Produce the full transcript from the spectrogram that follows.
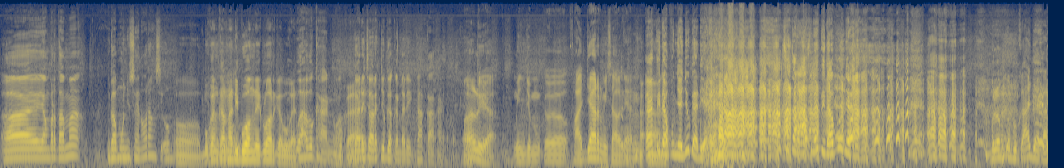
Eh, yang pertama nggak mau nyusahin orang sih om. Oh, bukan karena dibuang dari keluarga, bukan? Wah bukan, Bukan. nggak dicoret juga kan dari kakak kan. Malu ya, minjem ke Fajar misalnya. Eh tidak punya juga dia. Secara asli tidak punya. Belum kebuka aja kan.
